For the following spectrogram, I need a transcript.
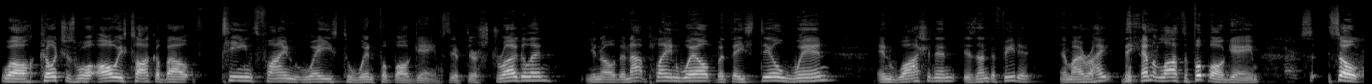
Well, coaches will always talk about teams find ways to win football games. If they're struggling, you know, they're not playing well, but they still win and Washington is undefeated. Am I right? They haven't lost a football game. So, so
